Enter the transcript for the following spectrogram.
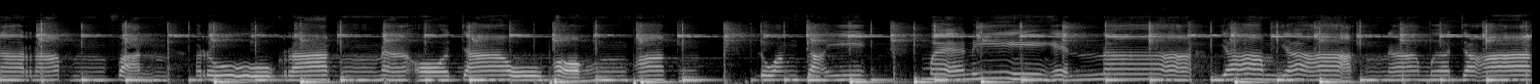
นารับฝัน ลูกรักนาโอเจ้าผ่องพัก ดวงใจ แม่นี้เห็นหน้า ยามยากนะเมื่อจาก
